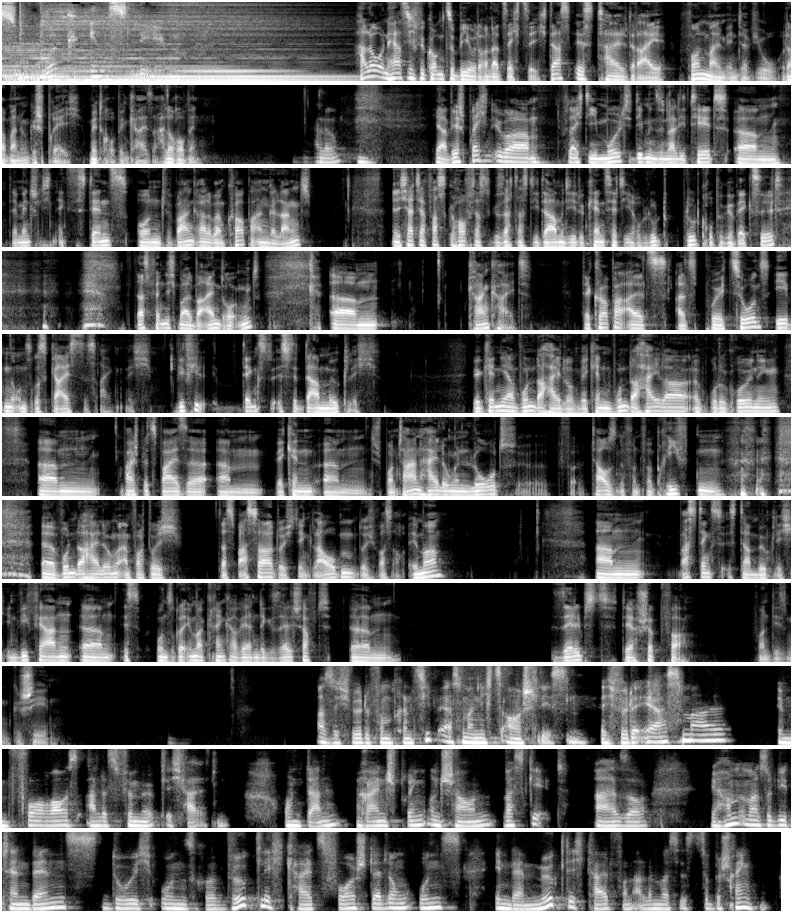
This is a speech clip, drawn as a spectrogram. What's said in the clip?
Zurück ins Leben. Hallo und herzlich willkommen zu Bio 360. Das ist Teil 3 von meinem Interview oder meinem Gespräch mit Robin Kaiser. Hallo Robin. Hallo. Ja, wir sprechen über vielleicht die Multidimensionalität ähm, der menschlichen Existenz und wir waren gerade beim Körper angelangt. Ich hatte ja fast gehofft, dass du gesagt hast, die Dame, die du kennst, hätte ihre Blut, Blutgruppe gewechselt. das fände ich mal beeindruckend. Ähm, Krankheit. Der Körper als, als Projektionsebene unseres Geistes eigentlich. Wie viel denkst du, ist denn da möglich? Wir kennen ja Wunderheilung, wir kennen Wunderheiler, äh, Bruder Gröning, ähm, beispielsweise, ähm, wir kennen ähm, Spontanheilungen, Lot, äh, tausende von verbrieften äh, Wunderheilungen einfach durch das Wasser, durch den Glauben, durch was auch immer. Ähm, was denkst du, ist da möglich? Inwiefern ähm, ist unsere immer kränker werdende Gesellschaft ähm, selbst der Schöpfer von diesem Geschehen? Also ich würde vom Prinzip erstmal nichts ausschließen. Ich würde erstmal im Voraus alles für möglich halten und dann reinspringen und schauen, was geht. Also wir haben immer so die Tendenz, durch unsere Wirklichkeitsvorstellung uns in der Möglichkeit von allem, was ist, zu beschränken.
